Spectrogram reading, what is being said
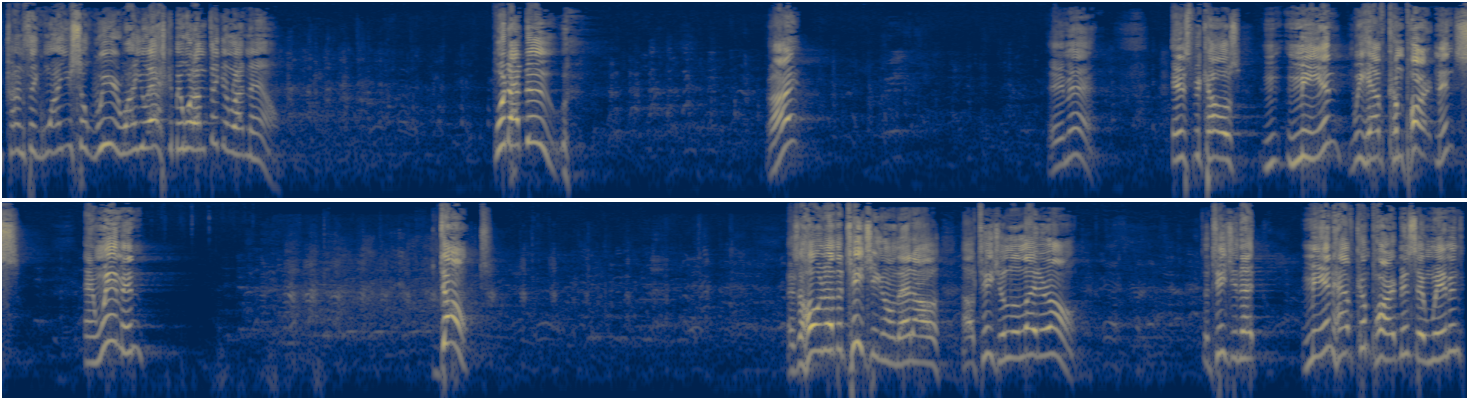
I'm trying to think, why are you so weird? Why are you asking me what I'm thinking right now? What'd I do? Right? Amen. And it's because men, we have compartments, and women don't. There's a whole other teaching on that. I'll, I'll teach a little later on. The teaching that men have compartments and women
